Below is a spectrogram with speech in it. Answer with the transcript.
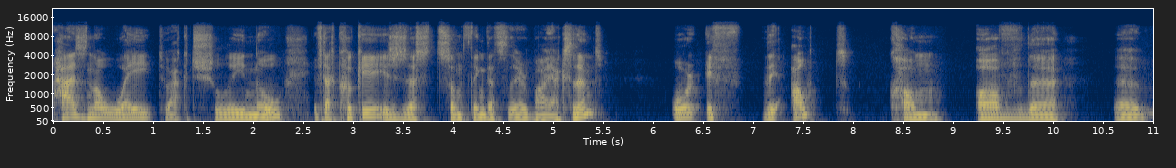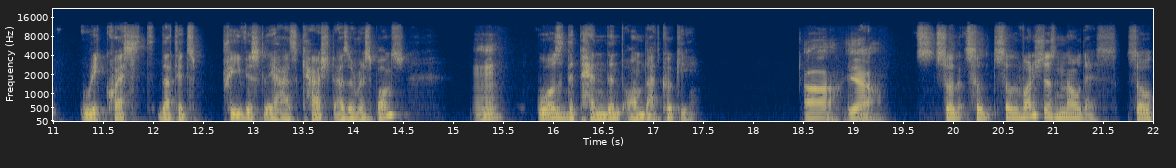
has no way to actually know if that cookie is just something that's there by accident or if the outcome of the uh, request that it previously has cached as a response mm-hmm. was dependent on that cookie. Ah, yeah. So, so, so Varnish doesn't know this. So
